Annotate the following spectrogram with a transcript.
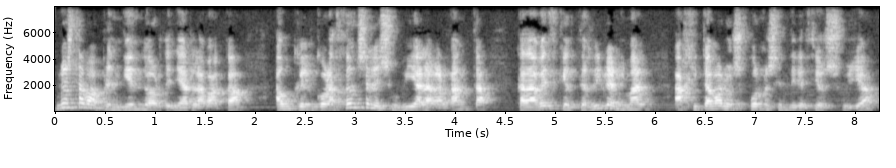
No estaba aprendiendo a ordeñar la vaca, aunque el corazón se le subía a la garganta cada vez que el terrible animal agitaba los cuernos en dirección suya.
